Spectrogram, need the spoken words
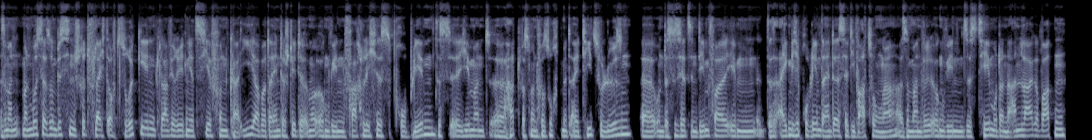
also man, man muss ja so ein bisschen einen Schritt vielleicht auch zurückgehen. Klar, wir reden jetzt hier von KI, aber dahinter steht ja immer irgendwie ein fachliches Problem, das äh, jemand äh, hat, was man versucht mit IT zu lösen. Äh, und das ist jetzt in dem Fall eben das eigentliche Problem dahinter ist ja die Wartung. Ja? Also man will irgendwie ein System oder eine Anlage warten.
